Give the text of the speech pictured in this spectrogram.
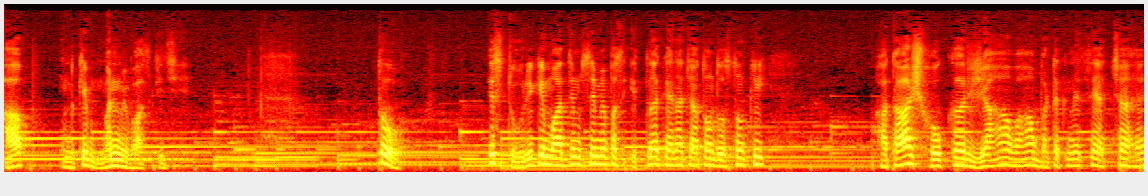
आप उनके मन में वास कीजिए। तो इस स्टोरी के माध्यम से मैं बस इतना कहना चाहता हूँ दोस्तों कि हताश होकर यहाँ वहाँ भटकने से अच्छा है,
